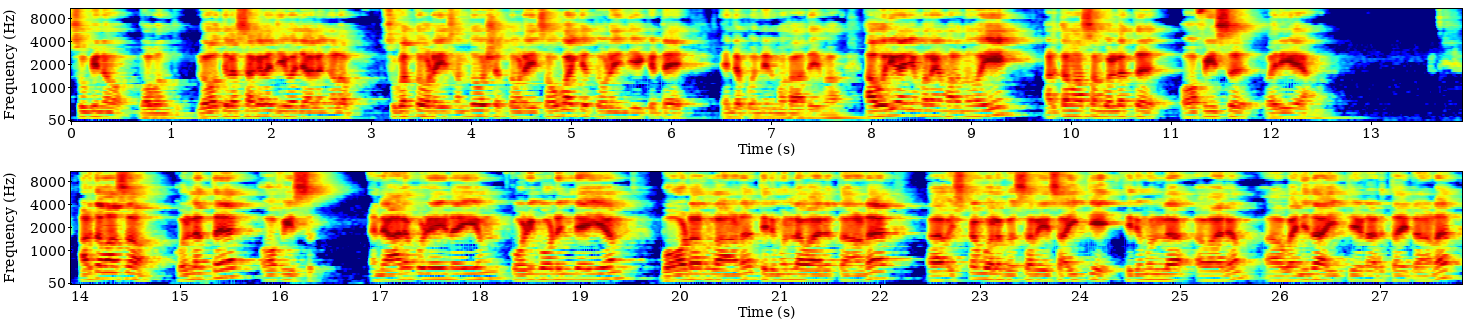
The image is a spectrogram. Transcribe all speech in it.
സുഖിനോ ഭവന്തു. ലോകത്തിലെ സകല ജീവജാലങ്ങളും സുഖത്തോടെയും സന്തോഷത്തോടെയും സൗഭാഗ്യത്തോടെയും ജീവിക്കട്ടെ എന്റെ പൊന്നിൽ മഹാദേവ. ആ ഒരു കാര്യം പറയാൻ മറന്നുപോയി. അടുത്ത മാസം കൊല്ലത്ത് ഓഫീസ് വരികയാണ്. അടുത്ത മാസം കൊല്ലത്ത് ഓഫീസ്. എന്റെ ആലപ്പുഴയുടെയും കോഴിക്കോടിന്റെയും ബോർഡറിലാണ് തിരുമുല്ലവാരത്താണ് ആ, ഇഷ്ടം പോലെ bus service I T I Thirumullavaram വനിതാ ഐ ടി ഐയുടെ അടുത്തായിട്ടാണ്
